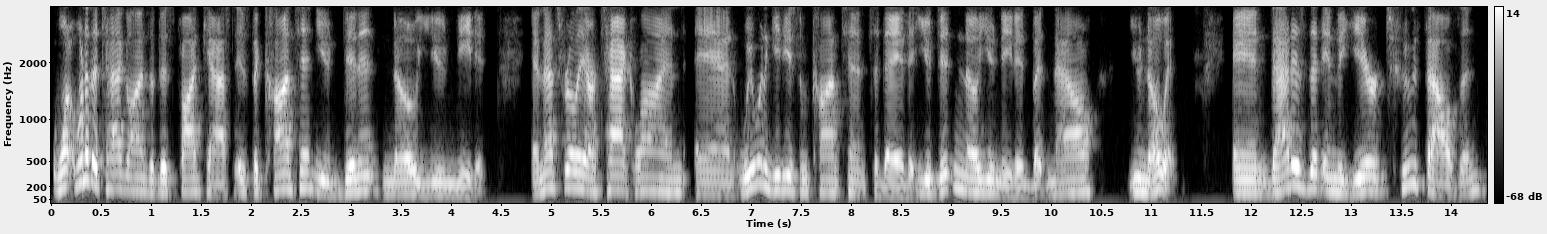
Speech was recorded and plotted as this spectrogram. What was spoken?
one one of the taglines of this podcast is the content you didn't know you needed. And that's really our tagline. And we want to give you some content today that you didn't know you needed, but now you know it. And that is that in the year 2000,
